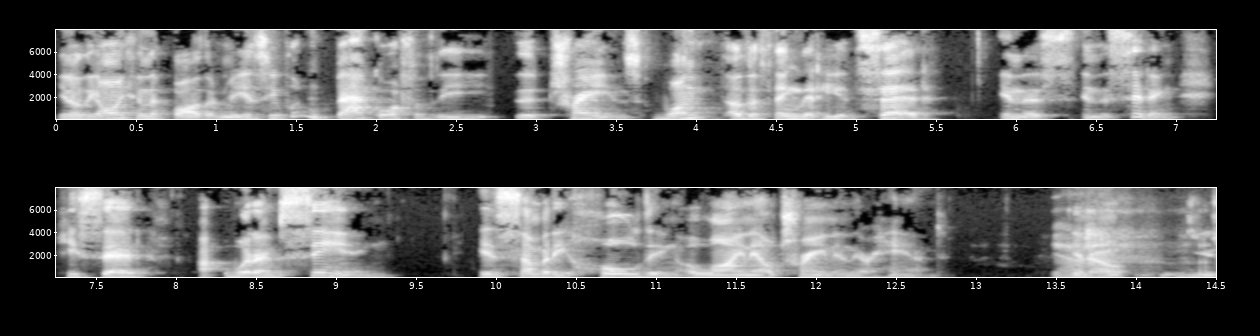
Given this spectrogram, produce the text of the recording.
you know, the only thing that bothered me is he wouldn't back off of the, the trains. One other thing that he had said in this, in the sitting, he said, uh, what I'm seeing is somebody holding a Lionel train in their hand. Yeah. You know, you,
